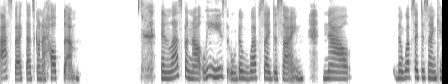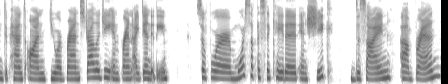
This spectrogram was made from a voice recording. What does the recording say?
aspect that's going to help them and last but not least the website design now the website design can depend on your brand strategy and brand identity. So, for more sophisticated and chic design um, brand,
